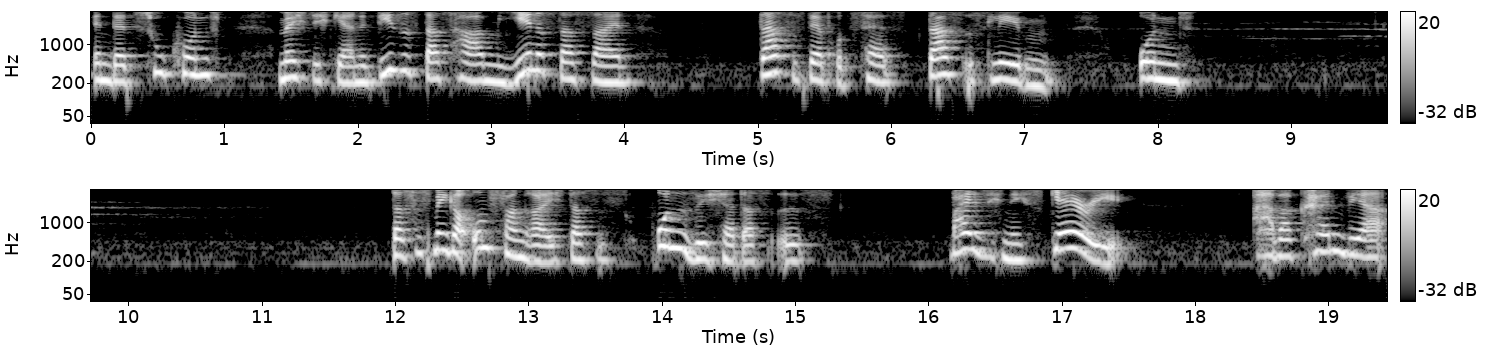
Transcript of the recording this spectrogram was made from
in der Zukunft, möchte ich gerne dieses, das haben, jenes, das sein. Das ist der Prozess, das ist Leben. Und das ist mega umfangreich, das ist unsicher, das ist, weiß ich nicht, scary. Aber können wir,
